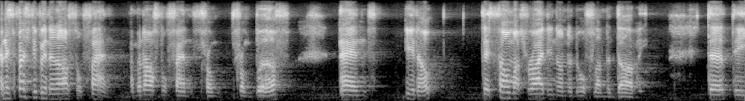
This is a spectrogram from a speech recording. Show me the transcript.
and especially being an Arsenal fan. I'm an Arsenal fan from from birth. And, you know, there's so much riding on the North London derby. The the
